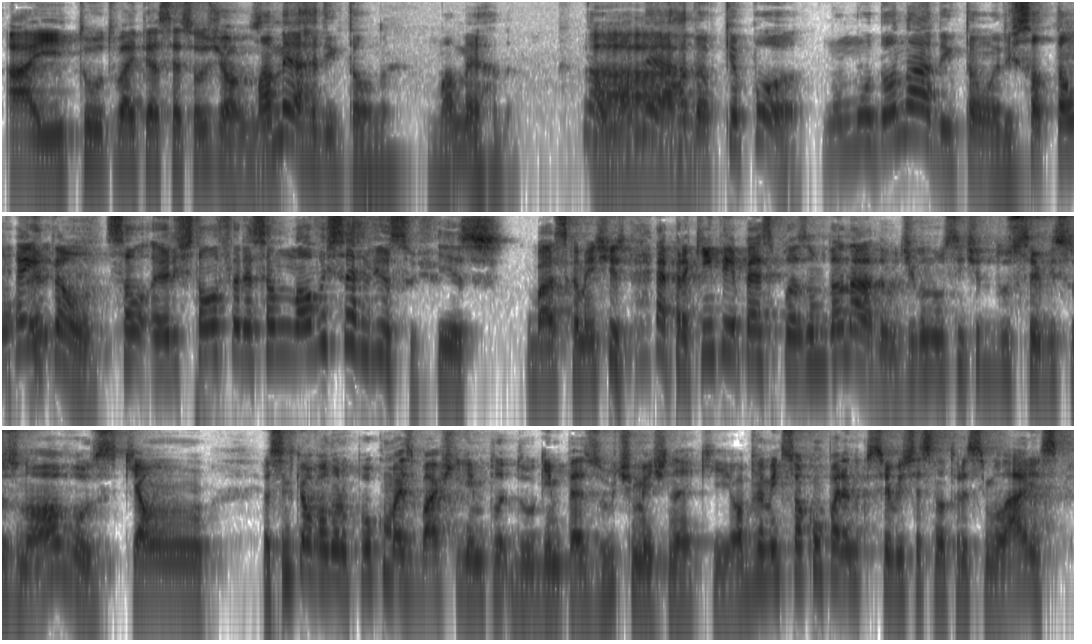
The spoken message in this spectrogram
aí tu, tu vai ter acesso aos jogos. Uma né? merda, então, né? Uma merda. Não, ah. uma merda, porque, pô, não mudou nada, então. Eles só estão. É, então. São, eles estão oferecendo novos serviços. Isso. Basicamente isso. É, para quem tem PS Plus não muda nada. Eu digo no sentido dos serviços novos, que é um eu sinto que é um valor um pouco mais baixo do Game, do Game Pass Ultimate, né? Que, obviamente, só comparando com serviços de assinaturas similares,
